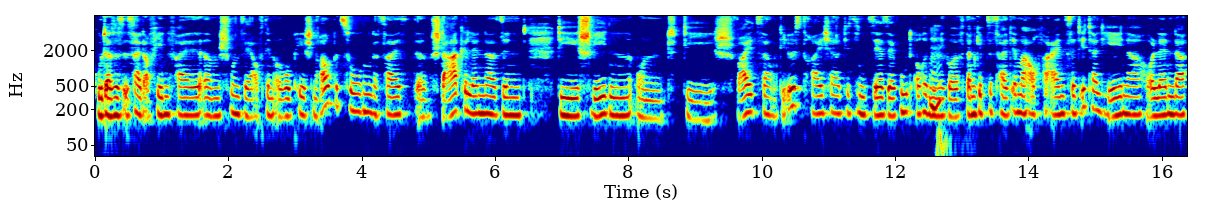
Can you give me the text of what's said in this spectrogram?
Gut, also es ist halt auf jeden Fall ähm, schon sehr auf den europäischen Raum bezogen. Das heißt, äh, starke Länder sind die Schweden und die Schweizer und die Österreicher. Die sind sehr, sehr gut auch im mhm. Minigolf. Dann gibt es halt immer auch vereinzelt Italiener, Holländer,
